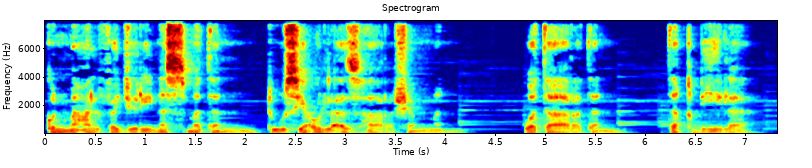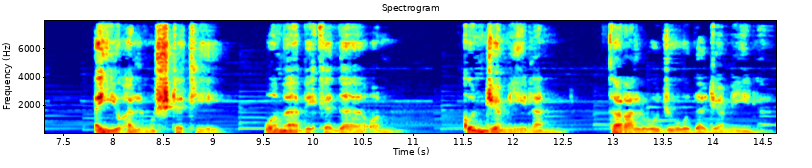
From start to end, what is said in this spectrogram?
كن مع الفجر نسمة توسع الأزهار شما وتارة تقبيلا أيها المشتكي وما بك داء؟ كن جميلا. ترى الوجود جميلا.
